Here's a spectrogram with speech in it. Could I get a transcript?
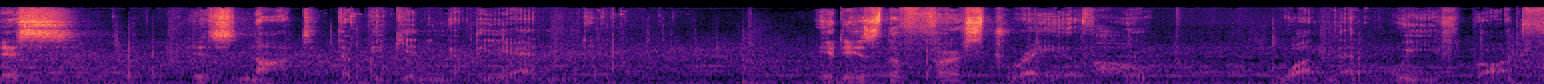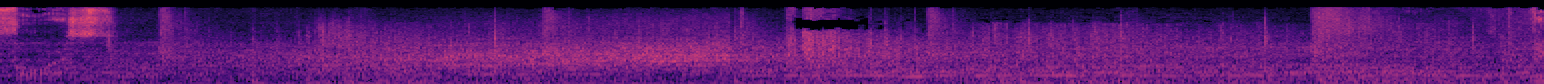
This is not the beginning of the end. It is the first ray of hope, one that we've brought forth. The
